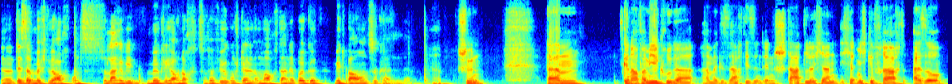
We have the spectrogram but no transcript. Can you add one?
Äh, deshalb möchten wir auch uns so lange wie möglich auch noch zur Verfügung stellen, um auch da eine Brücke mitbauen zu können. Ja, schön. Ähm, genau, Familie Krüger haben wir gesagt, die sind in Startlöchern. Ich habe mich gefragt, also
